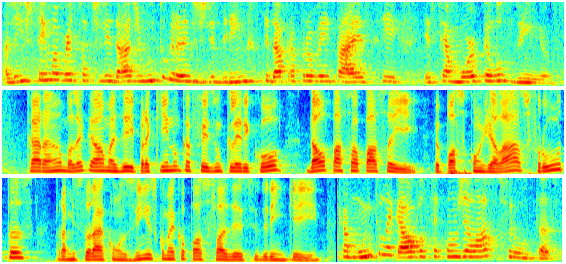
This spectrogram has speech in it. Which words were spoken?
A gente tem uma versatilidade muito grande de drinks que dá para aproveitar esse, esse amor pelos vinhos. Caramba, legal. Mas aí, para quem nunca fez um clericot, dá o passo a passo aí. Eu posso congelar as frutas para misturar com os vinhos? Como é que eu posso fazer esse drink aí? Fica muito legal você congelar as frutas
